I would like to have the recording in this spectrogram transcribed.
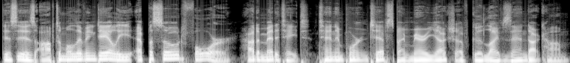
This is Optimal Living Daily, Episode 4 How to Meditate 10 Important Tips by Mary Jaksch of GoodLifeZen.com.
